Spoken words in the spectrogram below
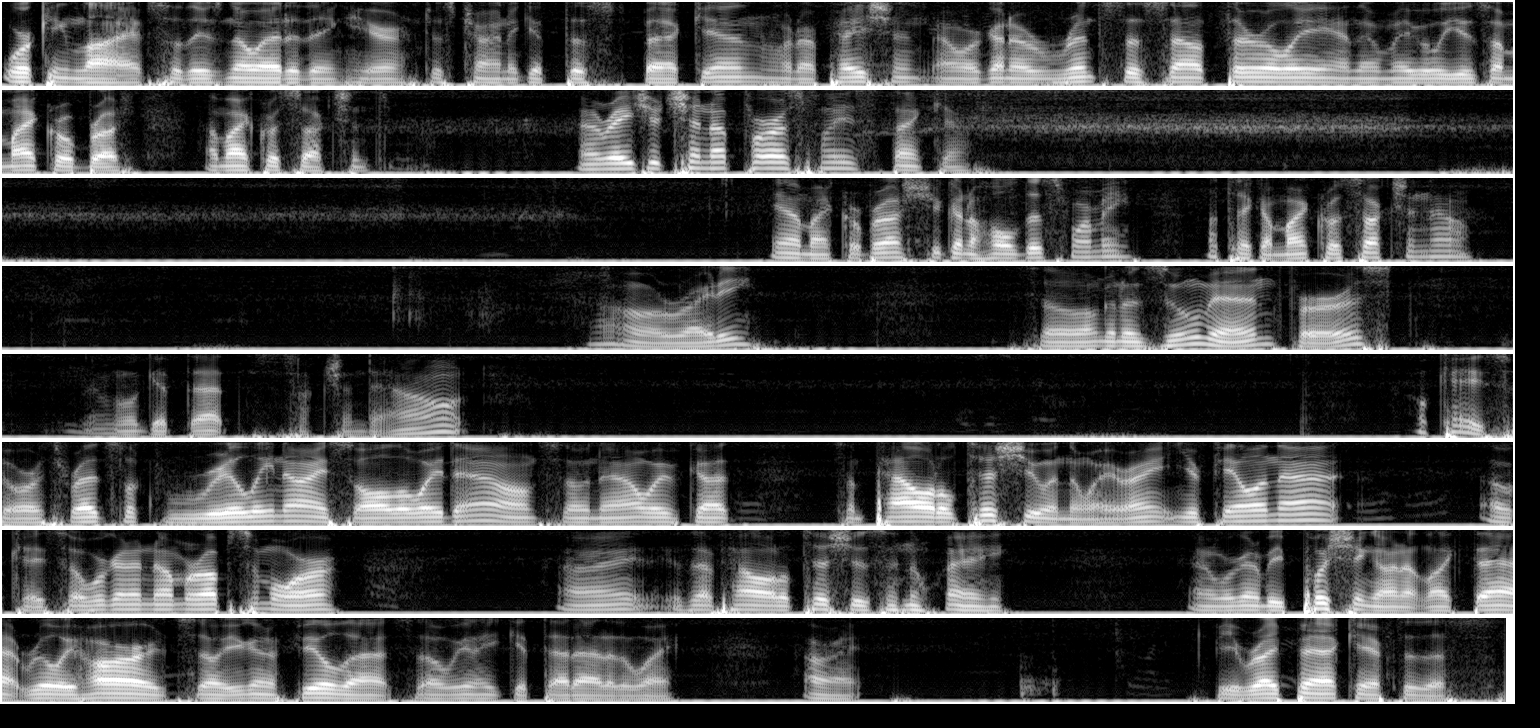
working live, so there's no editing here. Just trying to get this back in with our patient. Now we're going to rinse this out thoroughly, and then maybe we'll use a micro brush, a micro suction. And raise your chin up for us, please. Thank you. Yeah, micro brush. You're going to hold this for me. I'll take a micro suction now. Alrighty. So I'm going to zoom in first. And we'll get that suctioned out. Okay, so our threads look really nice all the way down. So now we've got some palatal tissue in the way, right? You're feeling that? Mm-hmm. Okay, so we're going to number up some more. Alright, because that palatal tissue is in the way. And we're going to be pushing on it like that really hard, so you're going to feel that. So we're going to get that out of the way. Alright. Be right back after this.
